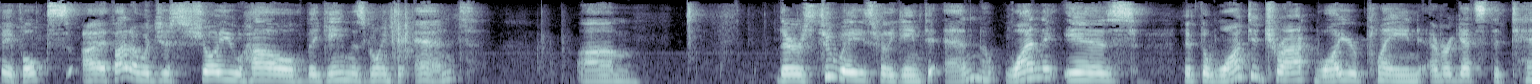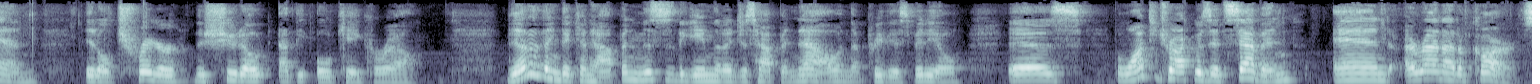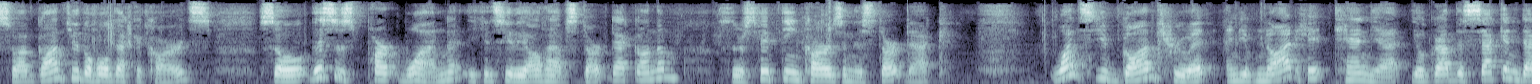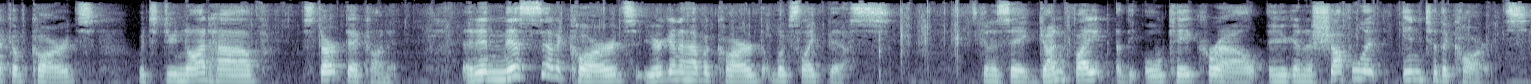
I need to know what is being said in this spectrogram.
Hey folks, I thought I would just show you how the game is going to end. Um, there's two ways for the game to end. One is if the wanted track while you're playing ever gets to 10, it'll trigger the shootout at the OK Corral. The other thing that can happen, and this is the game that I just happened now in the previous video, is the wanted track was at 7 and I ran out of cards. So I've gone through the whole deck of cards. So this is part one. You can see they all have start deck on them. So there's 15 cards in this start deck. Once you've gone through it and you've not hit 10 yet, you'll grab the second deck of cards, which do not have start deck on it. And in this set of cards, you're going to have a card that looks like this going to say gunfight at the OK Corral, and you're going to shuffle it into the cards.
